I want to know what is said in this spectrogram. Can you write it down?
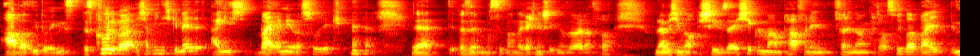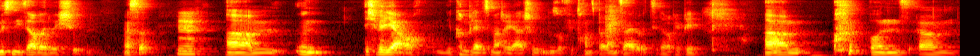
Aber übrigens, das Coole war, ich habe mich nicht gemeldet, eigentlich war er mir was schuldig. der, weißt du, musste noch eine Rechnung schicken und so weiter und so fort. Und da habe ich ihm auch geschrieben, so, ich schicke mir mal ein paar von den, von den neuen Kartons rüber, weil wir müssen die sauber durchshooten. Weißt du? Hm. Ähm, und ich will ja auch komplettes Material shooten, so für Transparenzseite etc. pp. Ähm, und ähm,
